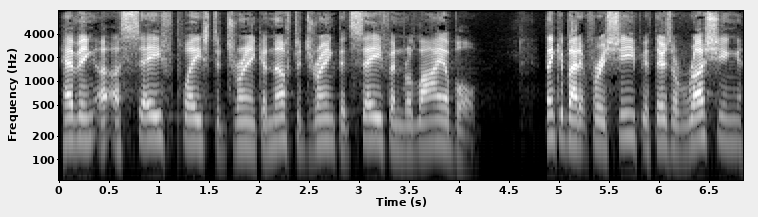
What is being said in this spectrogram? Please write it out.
having a, a, safe place to drink, enough to drink that's safe and reliable. Think about it for a sheep, if there's a rushing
